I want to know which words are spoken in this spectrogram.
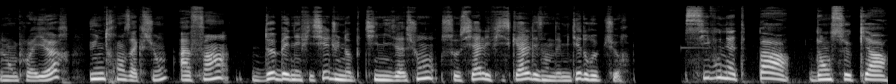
l'employeur une transaction afin de bénéficier d'une optimisation sociale et fiscale des indemnités de rupture. Si vous n'êtes pas dans ce cas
